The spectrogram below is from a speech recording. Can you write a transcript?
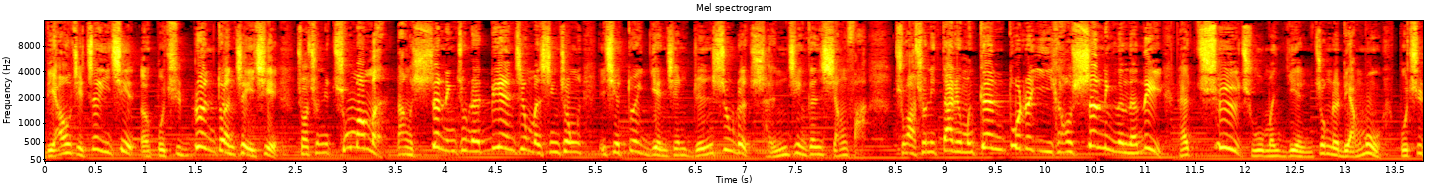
了解这一切，而不去论断这一切。抓住，你充满满，让圣灵中来炼净我们心中一切对眼前人事物的成见跟想法。抓住，你带领我们更多的依靠圣灵的能力，来去除我们眼中的良木，不去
